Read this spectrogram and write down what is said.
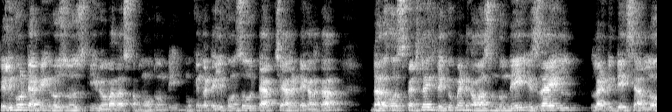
టెలిఫోన్ ట్యాపింగ్ రోజు రోజుకి వివాదాస్పదమవుతోంది ముఖ్యంగా టెలిఫోన్స్ ట్యాప్ చేయాలంటే కనుక దానికి ఒక స్పెషలైజ్డ్ ఎక్విప్మెంట్ కావాల్సి ఉంటుంది. ఇజ్రాయిల్ లాంటి దేశాల్లో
